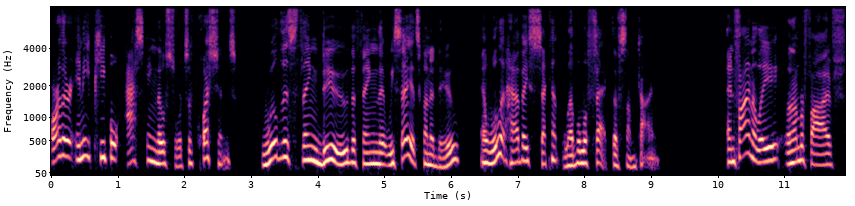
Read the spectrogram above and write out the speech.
are there any people asking those sorts of questions? Will this thing do the thing that we say it's going to do? And will it have a second level effect of some kind? And finally, number five,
